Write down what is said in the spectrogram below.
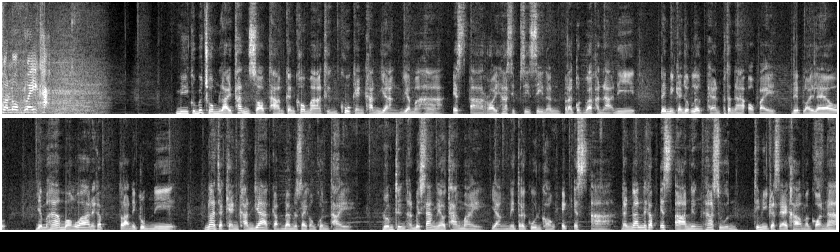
ทั่วโลกด้วยค่ะ มีคุณผู้ชมหลายท่านสอบถามกันเข้ามาถึงคู่แข่งขันอย่าง Yamaha SR 150cc นั้นปรากฏว่าขณะนี้ได้มีการยกเลิกแผนพัฒนาออกไปเรียบร้อยแล้ว Yamaha มองว่านะครับตลาดในกลุ่มนี้น่าจะแข่งขันยากกับแบรนด์มอเตอร์ไซค์ของคนไทย รวมถึงหันไปสร้างแนวทางใหม่ อย่างในตระกูลของ XSR ดังนั้นนะครับ SR 150ที่มีกระแสข่าวมาก่อนหน้า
